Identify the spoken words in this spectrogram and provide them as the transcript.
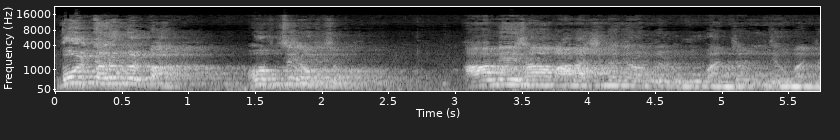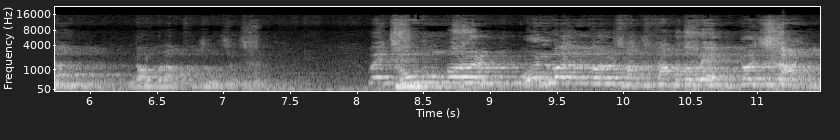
뭘 다른 걸 봐? 없어요, 없어. 암의 사업 안 하시는 여러분들 후반전, 인생 후반전 너무나 고통스럽습니다. 왜 거를 올바른 거를 선택하고도 왜 열심히 안 해?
